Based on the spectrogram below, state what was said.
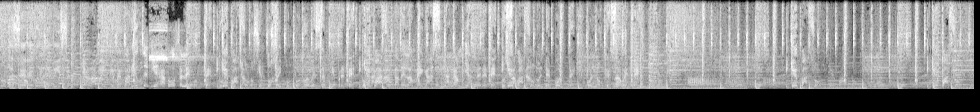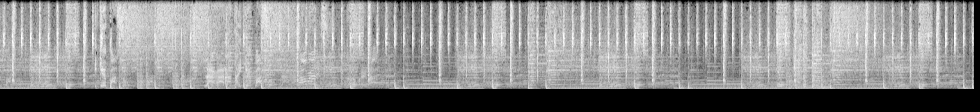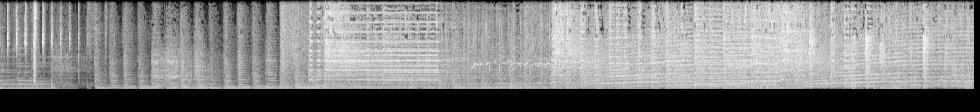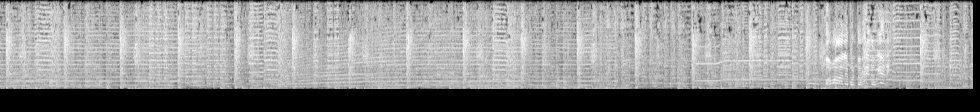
10 a 12 le contesto, ¿y qué pasó? 106.9, ese es mi pretexto, ¿y qué la garata de la mega, si la cambias te detesto, ¿y qué examinando el deporte, con los que saben de esto. ¿Y qué pasó? ¿Y qué pasó? ¿Y qué pasó? La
